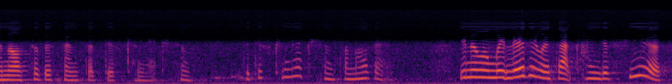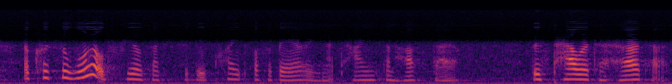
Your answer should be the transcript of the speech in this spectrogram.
And also the sense of disconnection. The disconnection from others. You know, when we're living with that kind of fear, of course the world feels actually quite overbearing at times and hostile. This power to hurt us.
